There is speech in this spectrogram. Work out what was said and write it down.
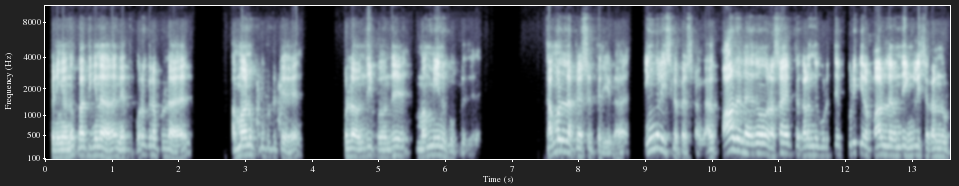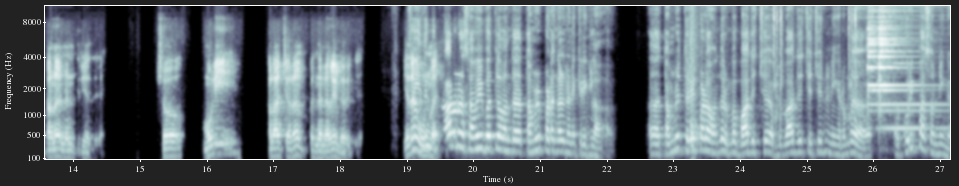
இப்ப நீங்க வந்து பாத்தீங்கன்னா நேற்று பிறக்கிற புள்ள அம்மானு கூப்பிட்டுட்டு புள்ள வந்து இப்ப வந்து மம்மின்னு கூப்பிடுது. தமிழ்ல பேச தெரியல. இங்கிலீஷ்ல பேசுறாங்க அது பால்ல ஏதோ ரசாயனத்தை கலந்து கொடுத்து குடிக்கிற பால்ல வந்து இங்கிலீஷை கலந்து விட்டானா என்னன்னு தெரியாது ஸோ மொழி கலாச்சாரம் இப்ப இந்த நிலையில இருக்கு இதான் உண்மை காரணம் சமீபத்துல வந்த தமிழ் படங்கள் நினைக்கிறீங்களா தமிழ் திரைப்படம் வந்து ரொம்ப பாதிச்சு அப்படி பாதிச்சுச்சுன்னு நீங்க ரொம்ப குறிப்பா சொன்னீங்க.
